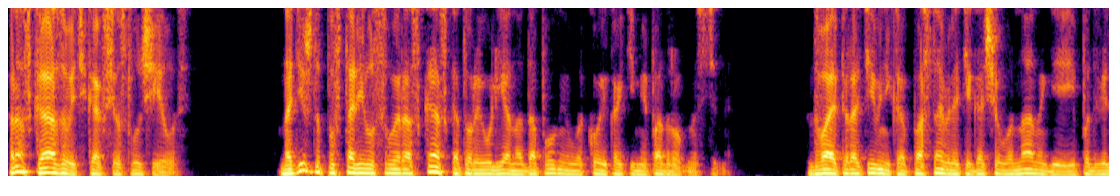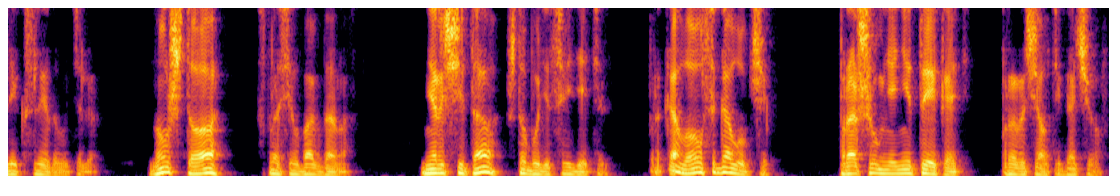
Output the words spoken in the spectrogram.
«Рассказывайте, как все случилось». Надежда повторила свой рассказ, который Ульяна дополнила кое-какими подробностями. Два оперативника поставили Тигачева на ноги и подвели к следователю. «Ну что?» – спросил Богданов. «Не рассчитал, что будет свидетель?» «Прокололся, голубчик». «Прошу мне не тыкать», – прорычал Тигачев.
